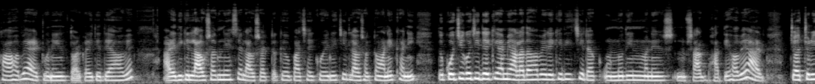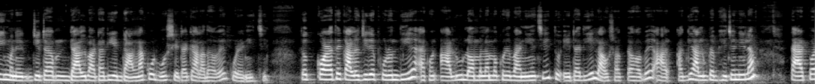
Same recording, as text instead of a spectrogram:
খাওয়া হবে আর একটুখানি তরকারিতে দেওয়া হবে। আর এদিকে লাউ শাক নিয়ে এসেছে, লাউ শাকটাকেও বাছাই করে নিয়েছি, লাউ শাকটা অনেকখানি। তো কচি কচি দেখে আমি আলাদাভাবে রেখে দিচ্ছি এটা অন্যদিন মানে শাক ভাতে হবে আর চচ্চড়ি মানে যেটা ডাল বাটা দিয়ে ডালনা করব সেটাকে আলাদাভাবে করে নিচ্ছি। তো কড়াতে কালো জিরে ফোড়ন দিয়ে এখন আলু লম্বা লম্বা করে বানিয়েছি, তো এটা দিয়ে লাউ শাকটা হবে। আর আগে আলুটা ভেজে নিলাম, তারপর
